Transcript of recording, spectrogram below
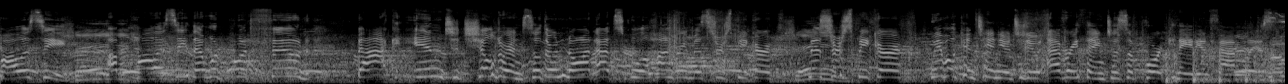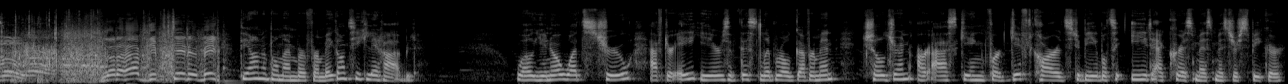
policy, a policy that would put food back into children so they're not at school hungry, Mr. Speaker. Mr. Speaker, we will continue to do everything to support Canadian families. L'honorable député de Még- The honourable member for Mégantic-l'Érable. Well, you know what's true? After eight years of this Liberal government, children are asking for gift cards to be able to eat at Christmas, Mr. Speaker.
